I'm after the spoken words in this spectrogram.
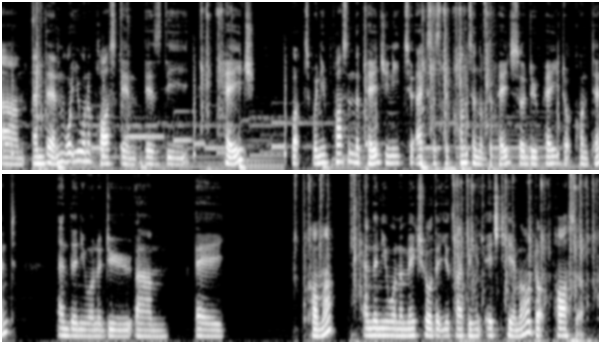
um, and then what you want to pass in is the page but when you pass in the page, you need to access the content of the page. So do page.content and then you want to do um, a comma and then you want to make sure that you're typing in html.parser.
